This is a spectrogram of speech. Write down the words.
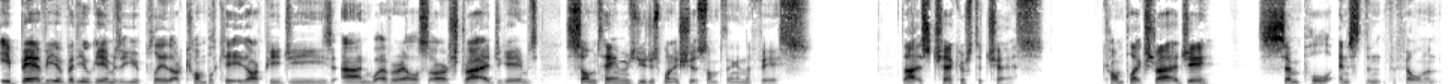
a bevy of video games that you play that are complicated RPGs and whatever else, or strategy games. Sometimes you just want to shoot something in the face. That's checkers to chess. Complex strategy, simple instant fulfillment.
